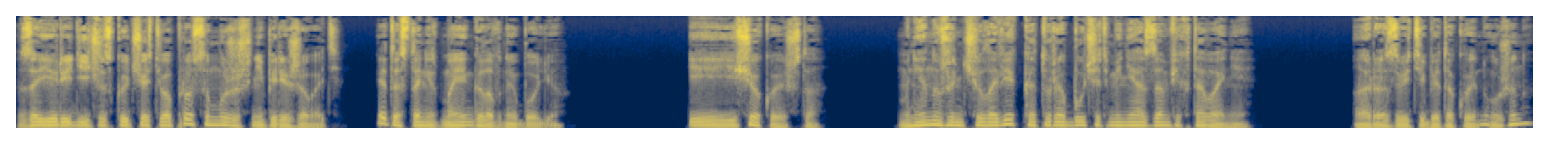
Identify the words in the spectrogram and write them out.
За юридическую часть вопроса можешь не переживать. Это станет моей головной болью. И еще кое-что. Мне нужен человек, который обучит меня азам фехтования. А разве тебе такой нужен?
